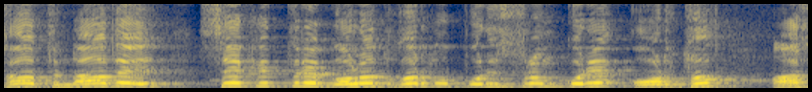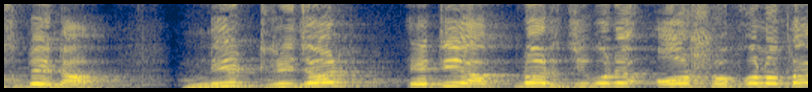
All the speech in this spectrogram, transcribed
সাথ না দেয়, সেক্ষেত্রে গলদঘর্ম পরিশ্রম করে অর্থ আসবে না। নিট রেজাল্ট এটি আপনার জীবনে অসফলতা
